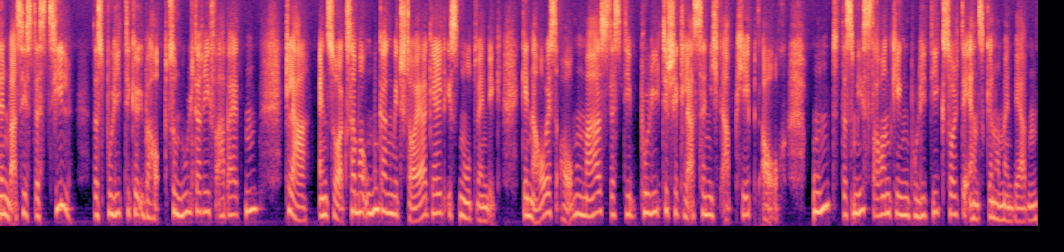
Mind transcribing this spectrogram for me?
Denn was ist das Ziel? Dass Politiker überhaupt zum Nulltarif arbeiten? Klar, ein sorgsamer Umgang mit Steuergeld ist notwendig. Genaues Augenmaß, das die politische Klasse nicht abhebt, auch. Und das Misstrauen gegen Politik sollte ernst genommen werden.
